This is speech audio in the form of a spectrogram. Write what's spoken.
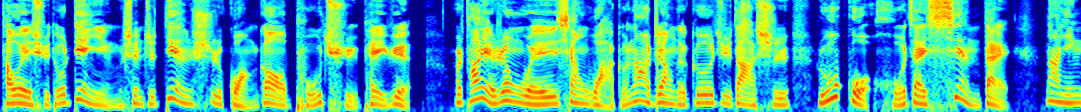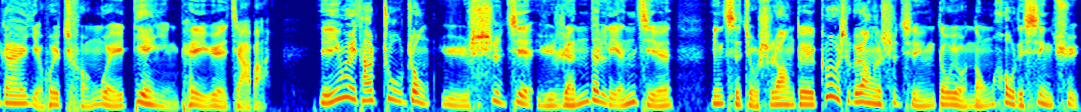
他为许多电影甚至电视广告谱曲配乐，而他也认为，像瓦格纳这样的歌剧大师，如果活在现代，那应该也会成为电影配乐家吧。也因为他注重与世界与人的连结，因此久石让对各式各样的事情都有浓厚的兴趣。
